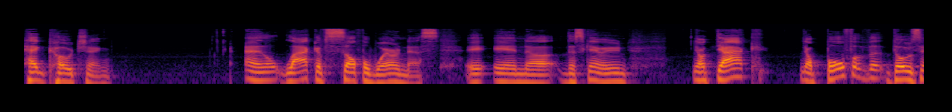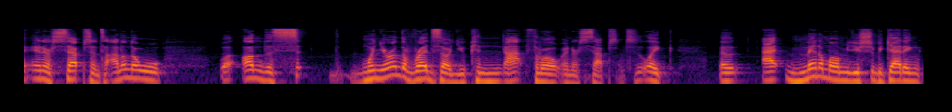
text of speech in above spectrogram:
head coaching, and lack of self awareness in, in uh, this game. I mean, you know, Dak, you know, both of the, those interceptions. I don't know on the when you're in the red zone, you cannot throw interceptions. Like uh, at minimum, you should be getting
